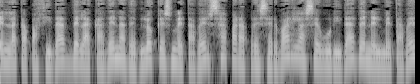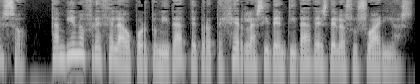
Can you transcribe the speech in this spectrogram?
en la capacidad de la cadena de bloques metaversa para preservar la seguridad en el metaverso, también ofrece la oportunidad de proteger las identidades de los usuarios.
